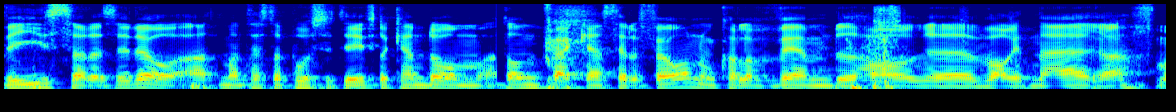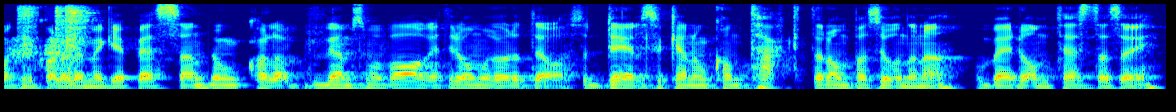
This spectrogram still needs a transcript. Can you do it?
Visar det sig då att man testar positivt, då kan de, de tracka ens telefon, de kollar vem du har eh, varit nära, för man kan kolla det med GPSen. De kollar vem som har varit i det området då. Så dels så kan de kontakta de personerna och be dem testa sig.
